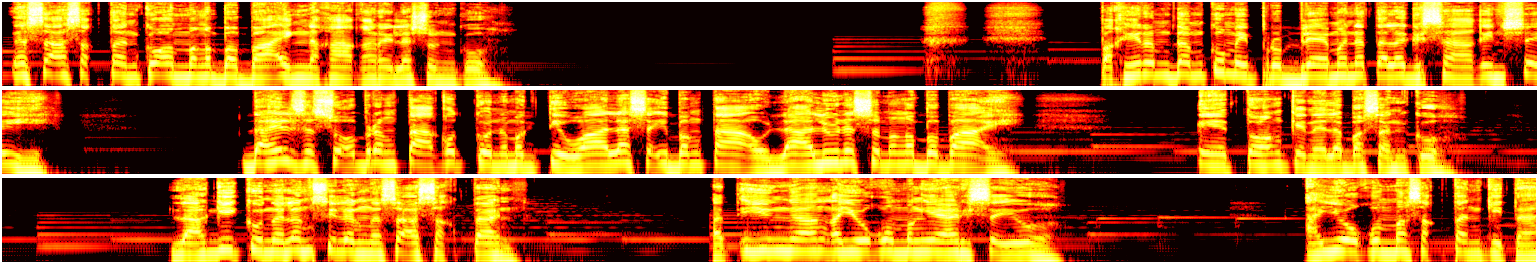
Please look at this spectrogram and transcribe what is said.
nasasaktan ko ang mga babaeng nakakarelasyon ko. Pakiramdam ko may problema na talaga sa akin siya eh. Dahil sa sobrang takot ko na magtiwala sa ibang tao lalo na sa mga babae, ito ang kinalabasan ko. Lagi ko na lang silang nasasaktan. At iyon nga ang ayokong mangyari sa iyo. Ayokong masaktan kita.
